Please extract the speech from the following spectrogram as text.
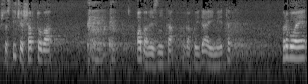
Što se tiče šartova obaveznika onoga koji daje imetak, prvo je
